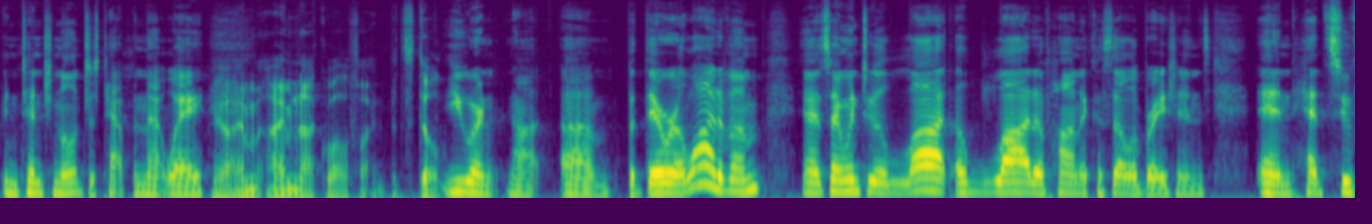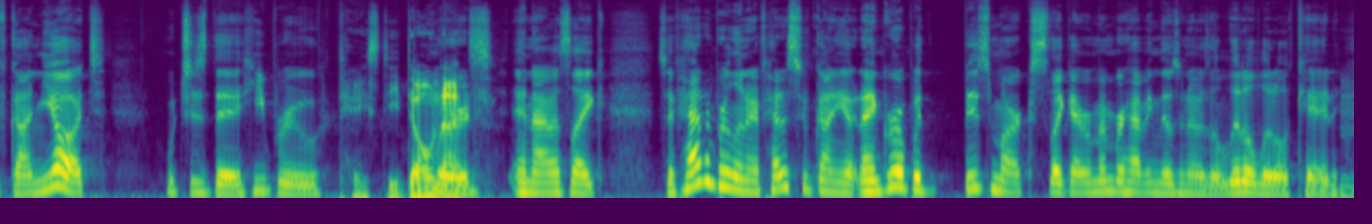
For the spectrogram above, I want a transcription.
intentional; it just happened that way. yeah, I'm I'm not qualified, but still. You are not, um, but there were a lot of them, and so I went to a lot, a lot of Hanukkah celebrations and had sufganiyot, which is the Hebrew Tasty word. donuts. And I was like, so I've had a Berliner, I've had a Sufganiyot, and I grew up with Bismarcks. Like I remember having those when I was a little little kid, Hmm.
